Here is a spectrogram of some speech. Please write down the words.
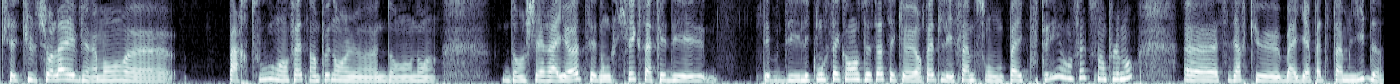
cette culture-là est vraiment euh, partout, en fait, un peu dans, le- dans, dans, dans chez Riot. Et donc, ce qui fait que ça fait des, des, des- les conséquences de ça, c'est que en fait, les femmes sont pas écoutées, en fait, tout simplement. Euh, C'est-à-dire que bah il y a pas de femmes lead.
